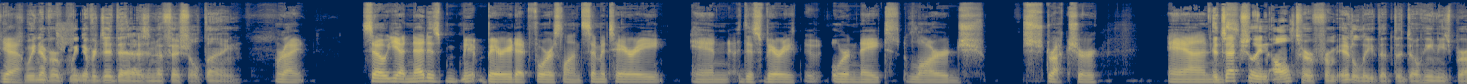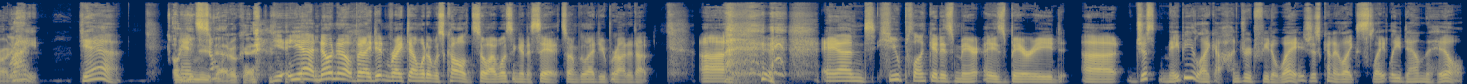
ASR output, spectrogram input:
Yeah, we never we never did that as an official thing. Right. So yeah, Ned is buried at Forest Lawn Cemetery in this very ornate, large structure. And it's actually an altar from Italy that the Dohenys brought right. in. Right. Yeah. Oh, and you knew that. Okay. yeah, yeah, no, no, but I didn't write down what it was called, so I wasn't going to say it. So I'm glad you brought it up. Uh, and Hugh Plunkett is mar- is buried uh, just maybe like a hundred feet away. It's just kind of like slightly down the hill,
